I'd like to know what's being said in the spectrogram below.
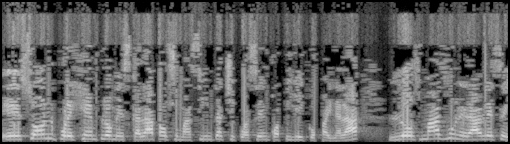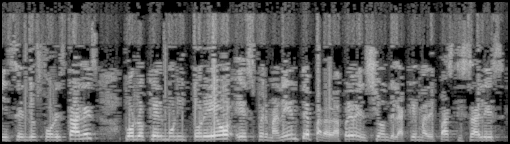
Eh, son, por ejemplo, Mezcalapa, Usumacinta, Chicoacén, Coapilla y Copainalá, los más vulnerables a incendios forestales, por lo que el monitoreo es permanente para la prevención de la quema de pastizales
